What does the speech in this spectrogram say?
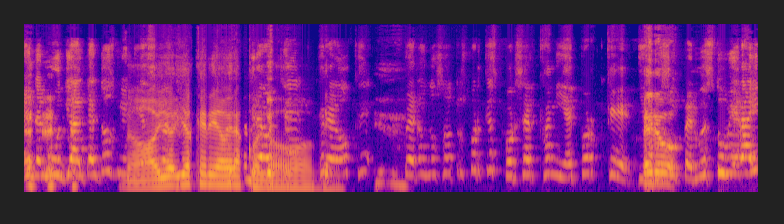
en el Mundial del 2018. No, yo, yo quería ver a Creo que, Colombia. creo que, pero nosotros porque es por cercanía y porque, digamos, Pero si Perú estuviera ahí,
